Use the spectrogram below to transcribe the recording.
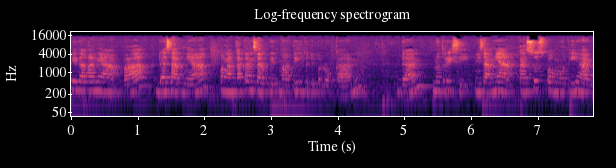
tindakannya apa? Dasarnya pengangkatan sel kulit mati itu diperlukan dan nutrisi. Misalnya kasus pemutihan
